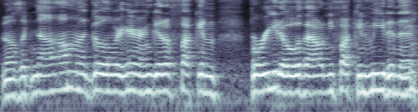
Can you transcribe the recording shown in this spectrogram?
and I was like, no, I'm gonna go over here and get a fucking burrito without any fucking meat in it.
